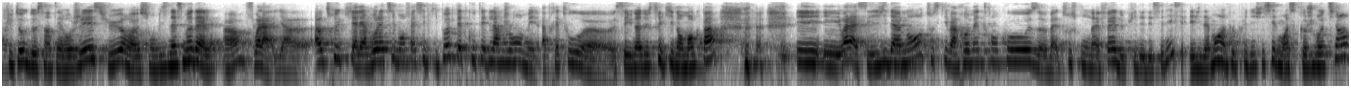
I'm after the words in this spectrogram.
plutôt que de s'interroger sur euh, son business model. Hein. Voilà, il y a un truc qui a l'air relativement facile, qui peut peut-être coûter de l'argent, mais après tout, euh, c'est une industrie qui n'en manque pas. et, voilà, c'est évidemment tout ce qui va remettre en cause bah, tout ce qu'on a fait depuis des décennies, c'est évidemment un peu plus difficile. Moi, ce que je retiens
